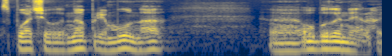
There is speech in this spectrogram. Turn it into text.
сплачували напряму на е, обленерго.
